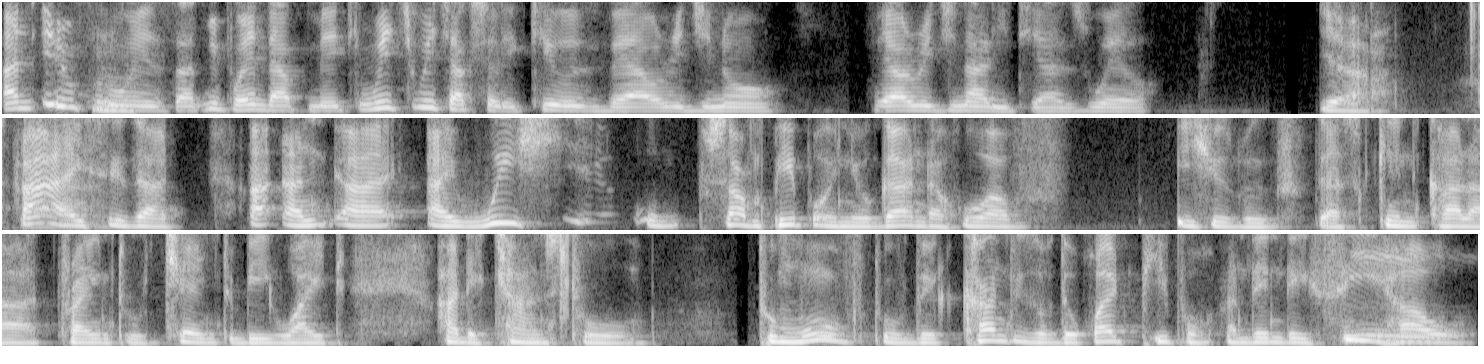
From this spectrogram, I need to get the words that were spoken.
and influence that people end up making, which which actually kills their original their originality as well. Yeah, I, I see that, and I I wish some people in Uganda who have issues with their skin color, trying to change to be white, had a chance to to move to the countries of the white people, and then they see how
